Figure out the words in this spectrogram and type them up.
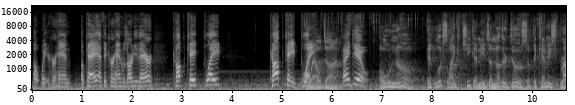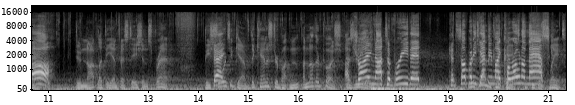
Oh, wait, her hand. Okay, I think her hand was already there. Cupcake plate. Cupcake plate. Well done. Thank you. Oh no, it looks like Chica needs another dose of the chemi spray. Oh, Do not let the infestation spread. Be Okay. sure to give the canister button another push I'm trying needed. not to breathe it. Can somebody Return get me my corona mask? Plate.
